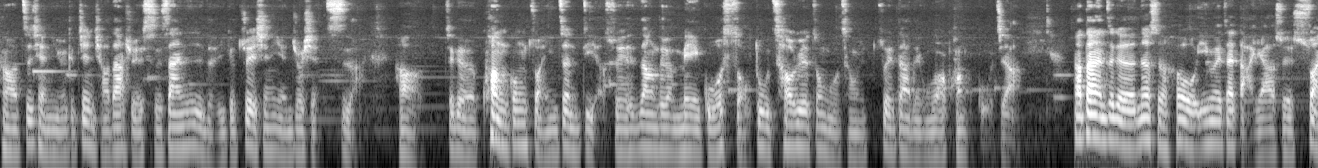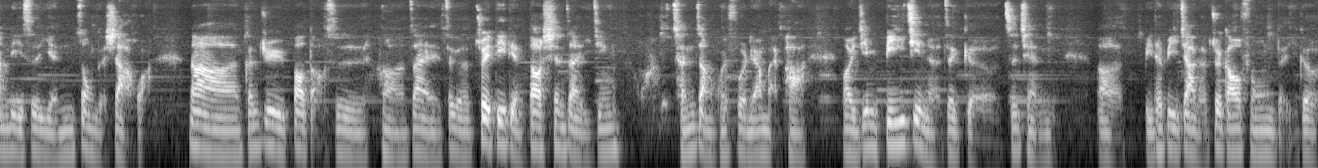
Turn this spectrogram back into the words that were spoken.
啊之前有一个剑桥大学十三日的一个最新研究显示啊，好这个矿工转移阵地啊，所以让这个美国首度超越中国成为最大的一个挖矿国家。那当然这个那时候因为在打压，所以算力是严重的下滑。那根据报道是啊，在这个最低点到现在已经成长恢复了两百趴。哦，已经逼近了这个之前，呃，比特币价格最高峰的一个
